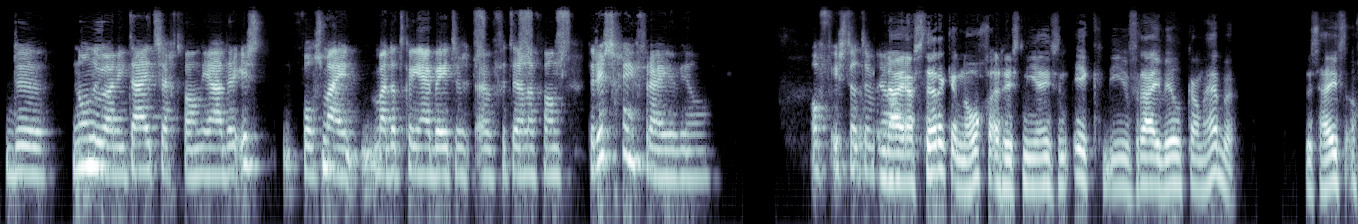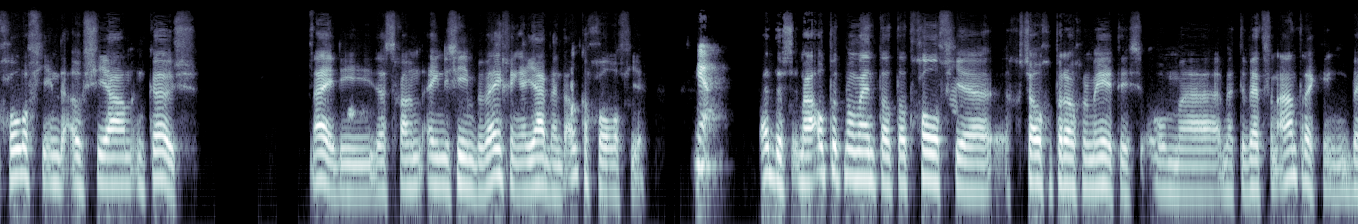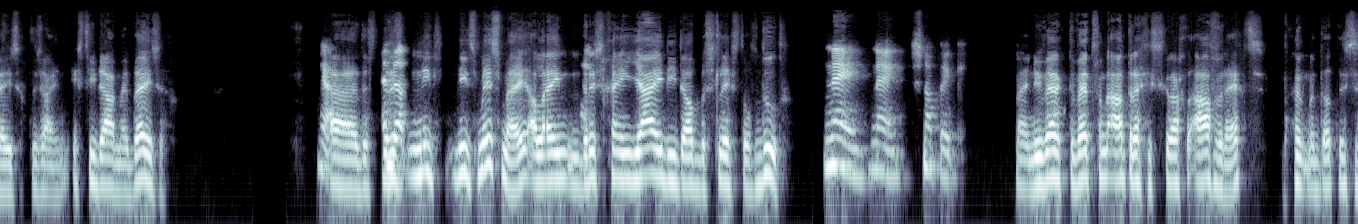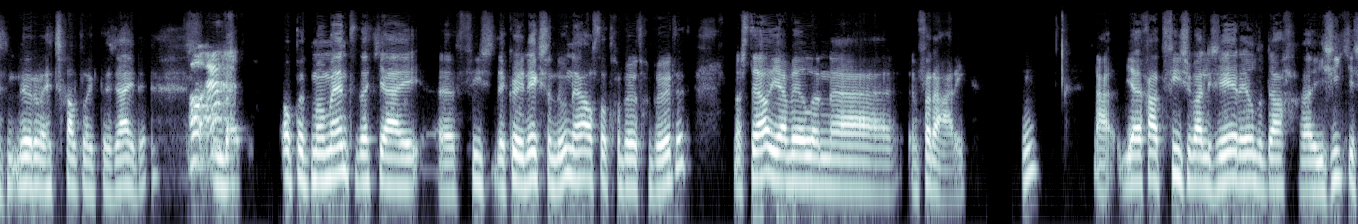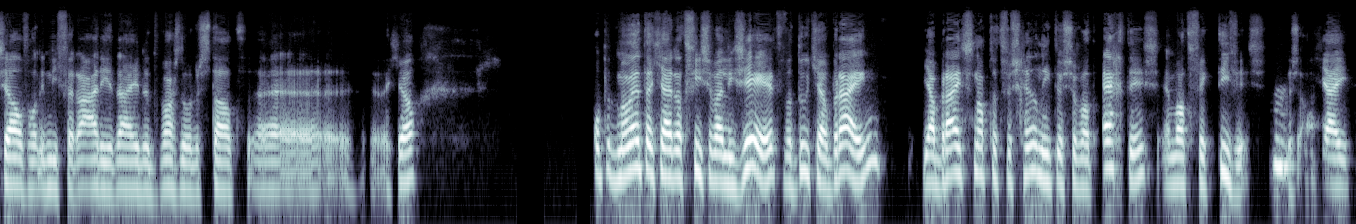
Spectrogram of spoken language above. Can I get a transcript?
de non-dualiteit zegt van, ja, er is volgens mij, maar dat kan jij beter eh, vertellen, van er is geen vrije wil. Of is dat er wel... Nou ja, sterker nog, er is niet eens een ik die een vrij wil kan hebben. Dus heeft een golfje in de oceaan een keus? Nee, die, dat is gewoon energie in beweging en jij bent ook een golfje. Ja. Dus, maar op het moment dat dat golfje zo geprogrammeerd is om uh, met de wet van aantrekking bezig te zijn, is die daarmee bezig. Ja. Uh, dus er dat... is niet, niets mis mee, alleen er is geen jij die dat beslist of doet. Nee, nee, snap ik. Nee, nu werkt de wet van de aantrekkingskracht averechts, maar dat is neurowetenschappelijk terzijde. Oh, echt? op het moment dat jij uh, vies, daar kun je niks aan doen, hè? als dat gebeurt, gebeurt het. Maar stel, jij wil een, een Ferrari. Hm? Nou, jij gaat visualiseren heel de dag. Uh, je ziet jezelf al in die Ferrari rijden, dwars door de stad. weet je wel. Op het moment dat jij dat visualiseert, wat doet jouw brein? Jouw brein snapt het verschil niet tussen wat echt is en wat fictief is. Hm. Dus als jij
